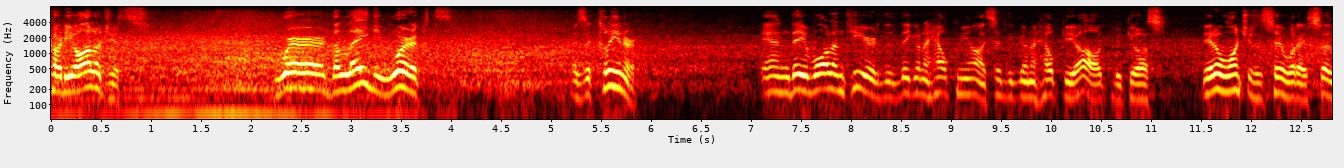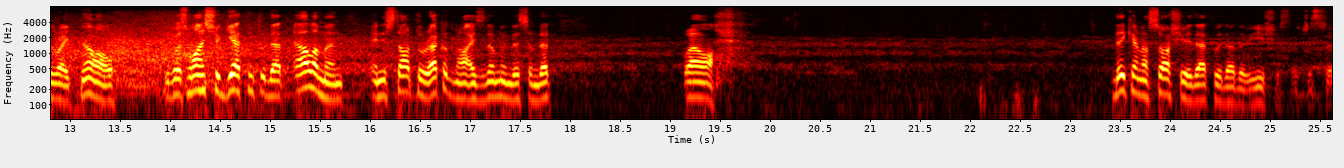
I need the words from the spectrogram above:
cardiologists, where the lady worked as a cleaner. And they volunteered that they're gonna help me out. I said they're gonna help you out because they don't want you to say what I said right now. Because once you get into that element and you start to recognize them and this and that, well, they can associate that with other issues, let's just say.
